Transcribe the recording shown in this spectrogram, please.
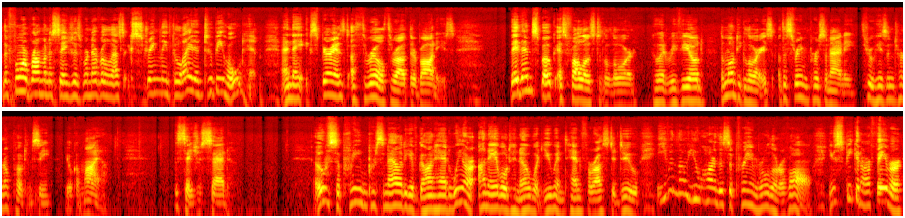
The four Brahmana sages were nevertheless extremely delighted to behold him, and they experienced a thrill throughout their bodies. They then spoke as follows to the Lord, who had revealed the multi glories of the Supreme Personality through his internal potency, Yogamaya. The sages said, O Supreme Personality of Godhead, we are unable to know what you intend for us to do, even though you are the Supreme Ruler of all. You speak in our favor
